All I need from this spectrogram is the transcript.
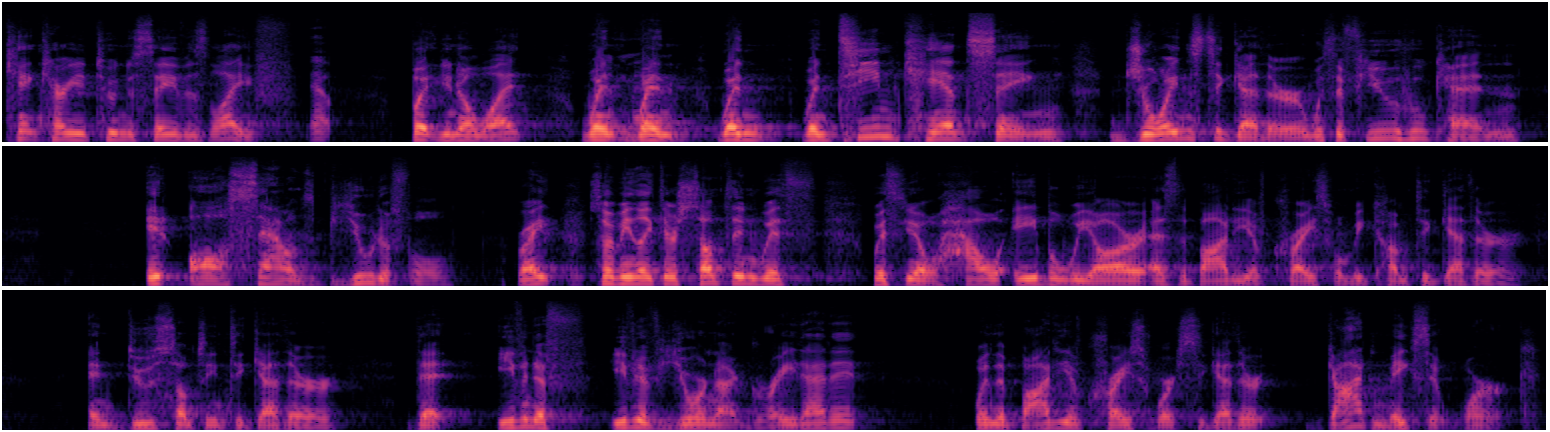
Can't carry a tune to save his life. Yep. But you know what? When when when when team can't sing joins together with a few who can, it all sounds beautiful, right? So I mean, like, there's something with with you know, how able we are as the body of Christ when we come together and do something together that even if, even if you're not great at it, when the body of Christ works together, God makes it work.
